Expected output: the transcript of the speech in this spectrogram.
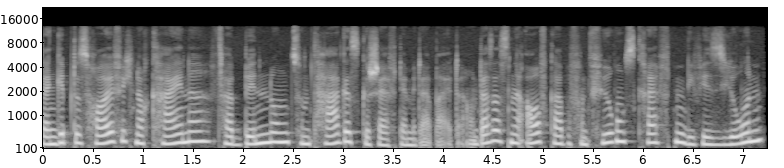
dann gibt es häufig noch keine Verbindung zum Tagesgeschäft der Mitarbeiter. Und das ist eine Aufgabe von Führungskräften, die Vision,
